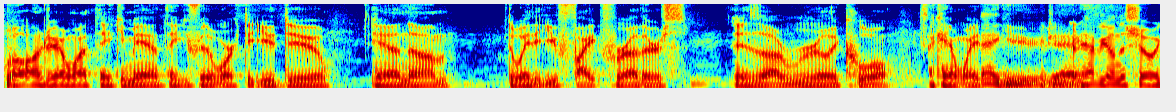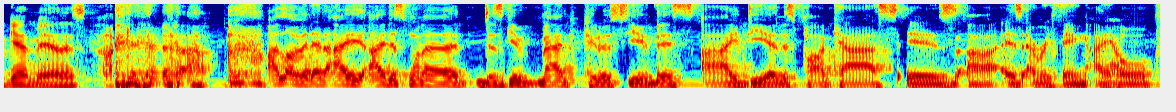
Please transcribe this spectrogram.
Well, Andre, I want to thank you, man. Thank you for the work that you do and um, the way that you fight for others is uh, really cool. I can't wait. Thank you, Jay. And have you on the show again, man. I-, I love it. And I, I just want to just give mad kudos to you. This idea, this podcast is, uh, is everything. I hope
